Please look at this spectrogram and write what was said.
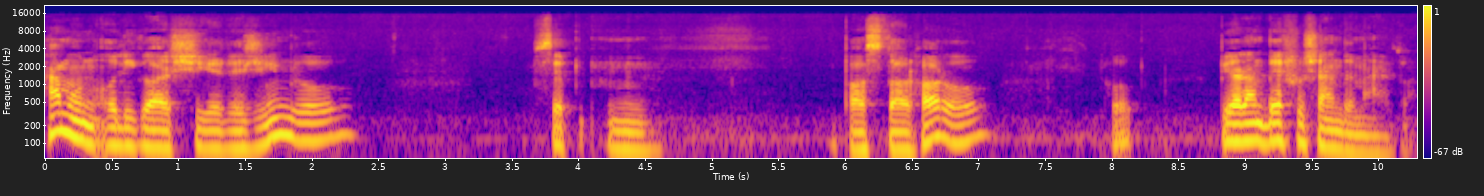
همون اولیگارشی رژیم رو سپ... پاسدارها رو خب بیارن بفروشن به مردم.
